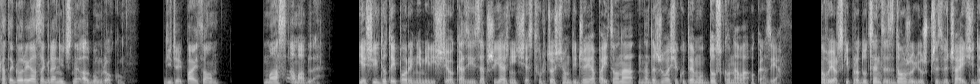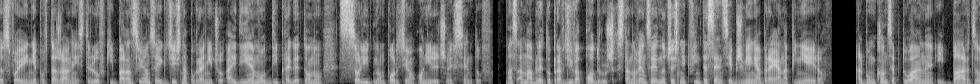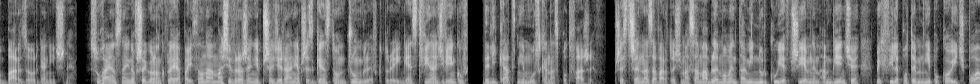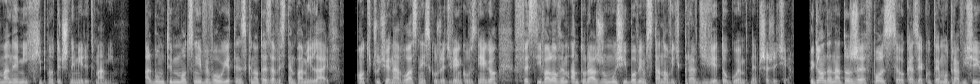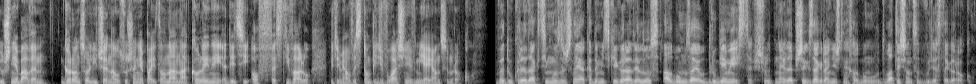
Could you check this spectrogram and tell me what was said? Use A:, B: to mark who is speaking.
A: Kategoria zagraniczny album roku. DJ Python, Mas Amable.
B: Jeśli do tej pory nie mieliście okazji zaprzyjaźnić się z twórczością DJ-a Pythona, nadarzyła się ku temu doskonała okazja. Nowojorski producent zdążył już przyzwyczaić do swojej niepowtarzalnej stylówki, balansującej gdzieś na pograniczu IDM-u, deep reggaetonu z solidną porcją onirycznych syntów. Mas Amable to prawdziwa podróż, stanowiąca jednocześnie kwintesencję brzmienia Briana Pinheiro. Album konceptualny i bardzo, bardzo organiczny. Słuchając najnowszego longplaya Pythona ma się wrażenie przedzierania przez gęstą dżunglę, w której gęstwina dźwięków delikatnie muska nas po twarzy. Przestrzenna zawartość Masamable momentami nurkuje w przyjemnym ambiencie, by chwilę potem niepokoić połamanymi, hipnotycznymi rytmami. Album tym mocniej wywołuje tęsknotę za występami live. Odczucie na własnej skórze dźwięków z niego w festiwalowym anturażu musi bowiem stanowić prawdziwie dogłębne przeżycie. Wygląda na to, że w Polsce okazja ku temu trafi się już niebawem. Gorąco liczę na usłyszenie Pythona na kolejnej edycji OFF Festiwalu, gdzie miał wystąpić właśnie w mijającym roku.
A: Według redakcji muzycznej Akademickiego Radia Luz album zajął drugie miejsce wśród najlepszych zagranicznych albumów 2020 roku.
